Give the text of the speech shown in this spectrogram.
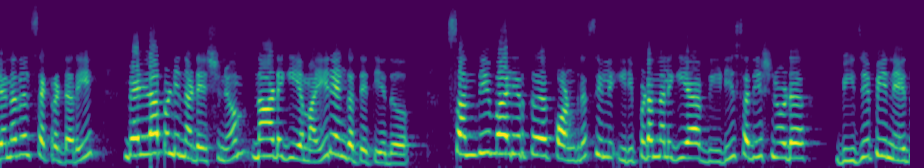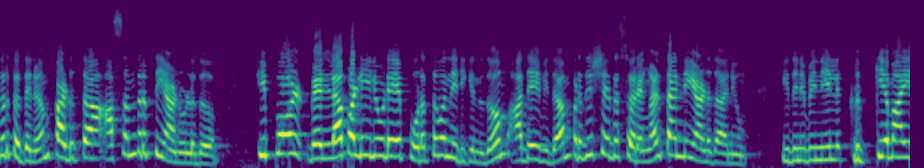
general secretary Vellappally നടേശനും നാടകീയമായി രംഗത്തെത്തിയത്. സന്ദീപ് വാര്യർക്ക് കോൺഗ്രസിൽ ഇരിപ്പിടം നൽകിയ വി ഡി സതീശനോട് ബി ജെ പി നേതൃത്വത്തിനും കടുത്ത അസംതൃപ്തിയാണുള്ളത്. ഇപ്പോൾ വെള്ളാപ്പള്ളിയിലൂടെ പുറത്തു വന്നിരിക്കുന്നതും അതേവിധം പ്രതിഷേധ സ്വരങ്ങൾ തന്നെയാണ് താനും. ഇതിനു പിന്നിൽ കൃത്യമായ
